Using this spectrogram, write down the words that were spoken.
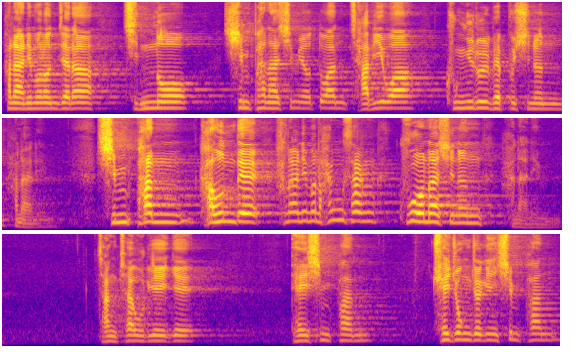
하나님은 언제나 진노 심판하시며 또한 자비와 긍휼을 베푸시는 하나님. 심판 가운데 하나님은 항상 구원하시는 하나님. 장차 우리에게 대심판, 최종적인 심판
